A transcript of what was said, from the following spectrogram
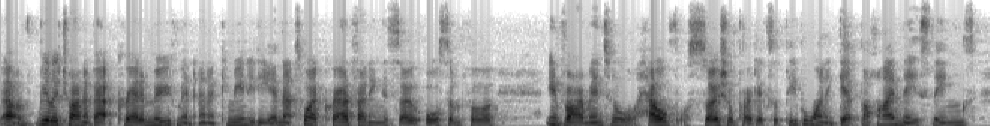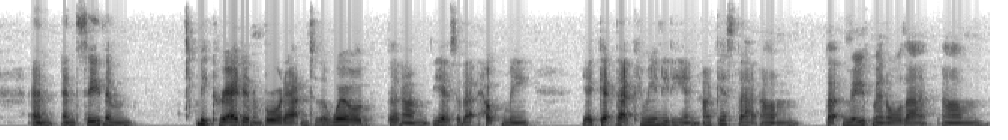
uh, I'm really trying about create a movement and a community, and that's why crowdfunding is so awesome for environmental or health or social projects. If people want to get behind these things and and see them be created and brought out into the world. But um, yeah, so that helped me, yeah, get that community and I guess that um that movement or that um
